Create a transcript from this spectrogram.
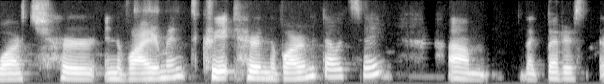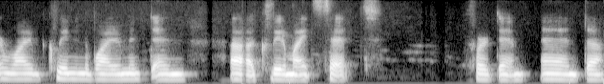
watch her environment, create her environment, I would say. Um, like better environment, clean environment and uh, clear mindset for them. And uh,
